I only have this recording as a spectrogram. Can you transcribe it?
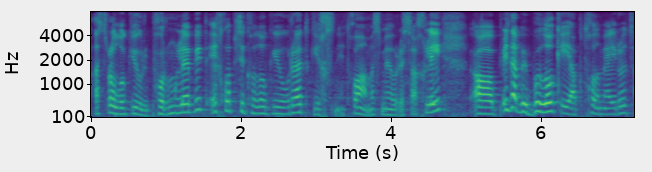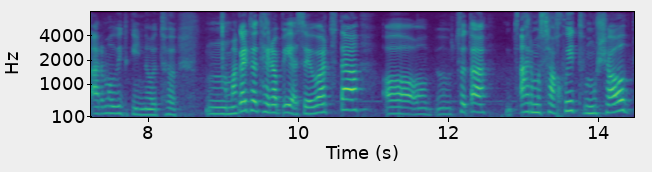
ასტროლოგიური ფორმულებით, ეხლა ფსიქოლოგიურად გიხსნით, ხო, ამას მეორე სახლი. აა პირდაპირ ბლოკი აქვს ხოლმე, აი რომ წარმოვიდგინოთ, მაგალითად თერაპიაზე ვართ და აა ცოტა წარმოსახვით მუშაობთ,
